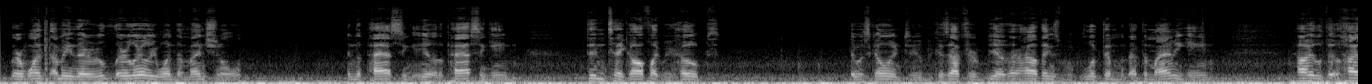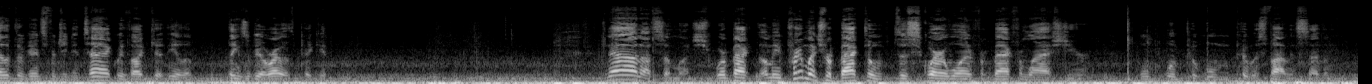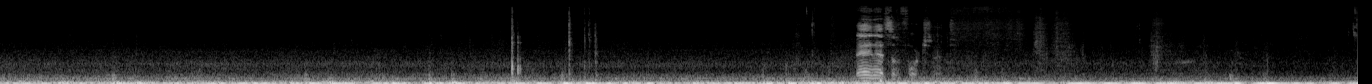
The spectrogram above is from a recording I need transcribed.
They're one. I mean, they're they're literally one dimensional. In the passing, you know, the passing game didn't take off like we hoped it was going to because after you know how things looked at the Miami game, how he looked how he looked against Virginia Tech, we thought you know things would be all right with Pickett. No, not so much. We're back. I mean, pretty much we're back to, to square one from back from last year when when Pitt, when Pitt was five and seven. And that's unfortunate.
